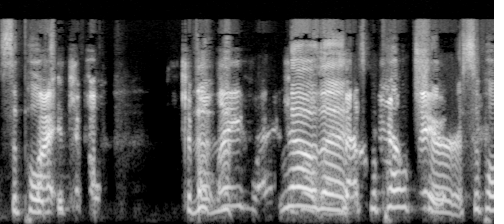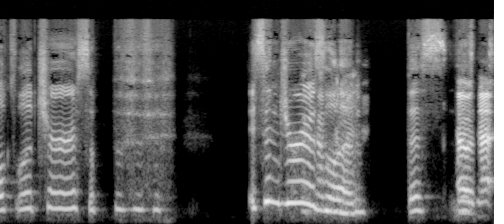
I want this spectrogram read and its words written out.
Sepult Why- Chipotle. The- the- What? no, the sepulture. Sepulture. Sep- it's in Jerusalem. This, Oh, this- that-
